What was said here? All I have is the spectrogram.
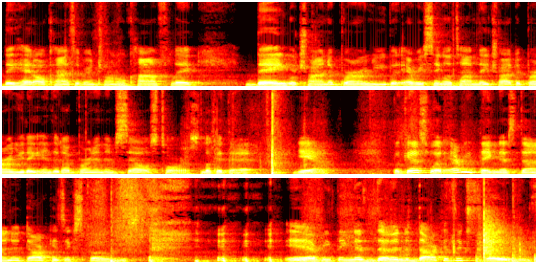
They had all kinds of internal conflict. They were trying to burn you but every single time they tried to burn you they ended up burning themselves taurus. Look at that. Yeah. But guess what? Everything that's done in the dark is exposed Everything that's done in the dark is exposed.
